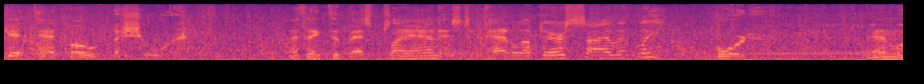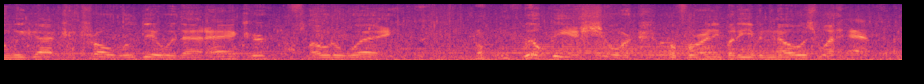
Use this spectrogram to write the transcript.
Get that boat ashore. I think the best plan is to paddle up there silently, board her. Then when we got control, we'll deal with that anchor, float away. We'll be ashore before anybody even knows what happened.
